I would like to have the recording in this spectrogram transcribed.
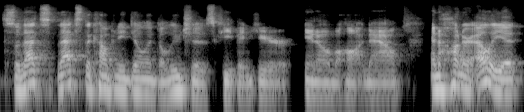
so that's that's the company Dylan DeLucia is keeping here in Omaha now. And Hunter Elliott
